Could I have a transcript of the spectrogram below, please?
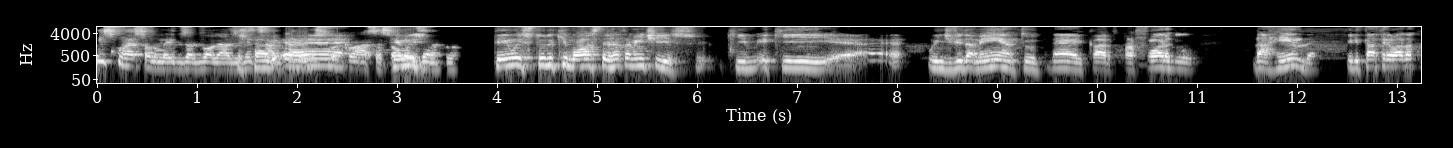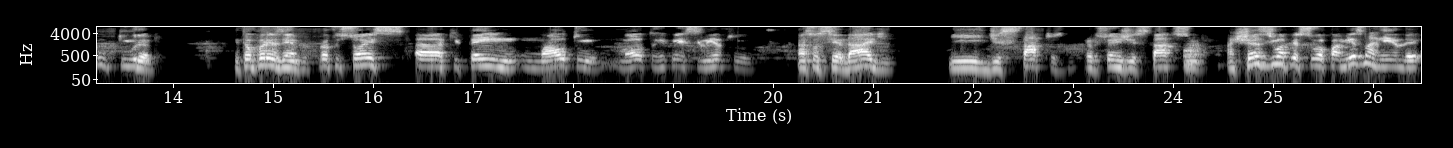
Isso não é só no meio dos advogados, a gente sabe, sabe cada um é... sua classe, é só um exemplo. Tem um estudo que mostra exatamente isso, que, que é, o endividamento, né, claro, para fora do, da renda, ele está atrelado à cultura. Então, por exemplo, profissões uh, que têm um alto, um alto reconhecimento na sociedade e de status, profissões de status, a chance de uma pessoa com a mesma renda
